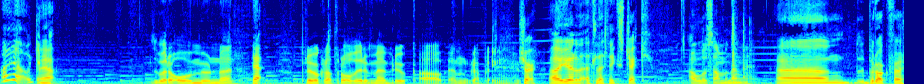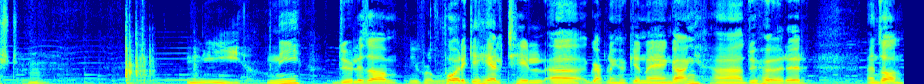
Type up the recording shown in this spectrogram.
Å ja, ok. Ja. Så bare over muren der. Ja. Prøve å klatre over med bruk av en grappling hook. Sure. Uh, gjør en athletics check. Alle sammen, eller? Uh, Bråk først. Ni. Ni. Du liksom får ikke helt til uh, grappling-hooken med en gang. Uh, du hører en sånn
